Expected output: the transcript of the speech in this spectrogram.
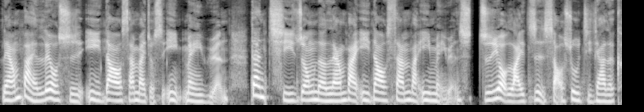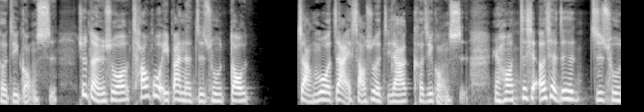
两百六十亿到三百九十亿美元，但其中的两百亿到三百亿美元是只有来自少数几家的科技公司，就等于说超过一半的支出都。掌握在少数的几家科技公司，然后这些，而且这些支出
